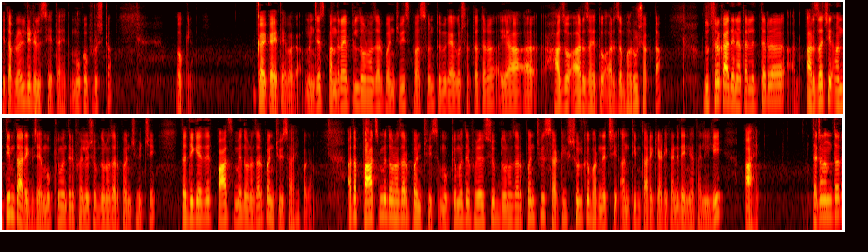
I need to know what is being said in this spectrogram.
इथं आपल्याला डिटेल्स येत आहेत. मुखपृष्ठ ओके काय काय येते बघा. म्हणजेच पंधरा एप्रिल दोन हजार पंचवीसपासून तुम्ही काय करू शकता तर या हा जो अर्ज आहे तो अर्ज भरू शकता. दुसरं काय देण्यात आलं तर अर्जाची अंतिम तारीख जी आहे मुख्यमंत्री फेलोशिप दोन हजार पंचवीसची तर ती किती? पाच मे दोन हजार पंचवीस आहे बघा. आता पाच मे दोन हजार पंचवीस मुख्यमंत्री फेलोशिप दोन हजार पंचवीससाठी शुल्क भरण्याची अंतिम तारीख या ठिकाणी देण्यात आलेली आहे. त्याच्यानंतर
